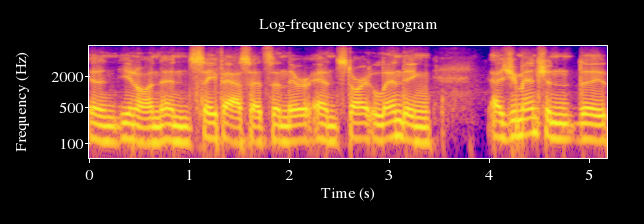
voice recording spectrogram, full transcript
and you know and, and safe assets and their and start lending. As you mentioned the,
